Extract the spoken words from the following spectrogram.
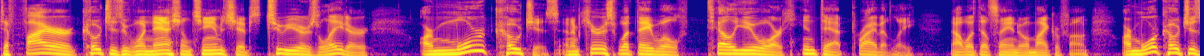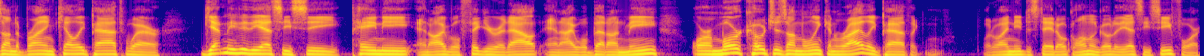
to fire coaches who've won national championships two years later, are more coaches, and I'm curious what they will tell you or hint at privately, not what they'll say into a microphone, are more coaches on the Brian Kelly path where – get me to the SEC, pay me, and I will figure it out and I will bet on me? Or are more coaches on the Lincoln Riley path like, what do I need to stay at Oklahoma and go to the SEC for?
